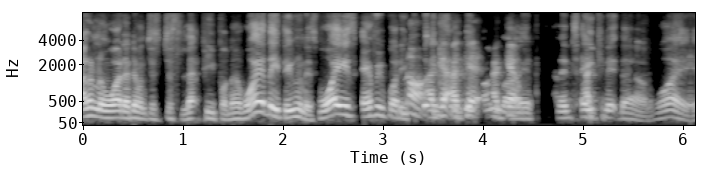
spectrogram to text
I don't know why they don't just just let people know. Why are they doing this? Why is everybody no, I get, I get, I get, and then taking I, it down? Why?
